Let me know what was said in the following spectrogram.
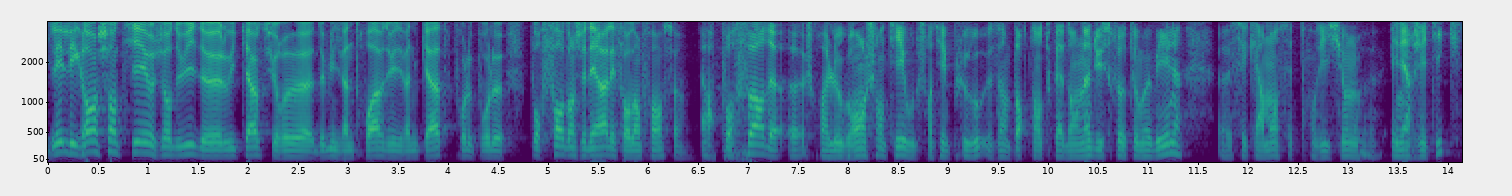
Les, les, grands chantiers aujourd'hui de Louis Carl sur 2023, euh, 2024 pour le pour le pour Ford en général et Ford en France? Alors pour Ford, euh, je crois le grand chantier ou le chantier le plus important en tout cas dans l'industrie automobile, euh, c'est clairement cette transition énergétique,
